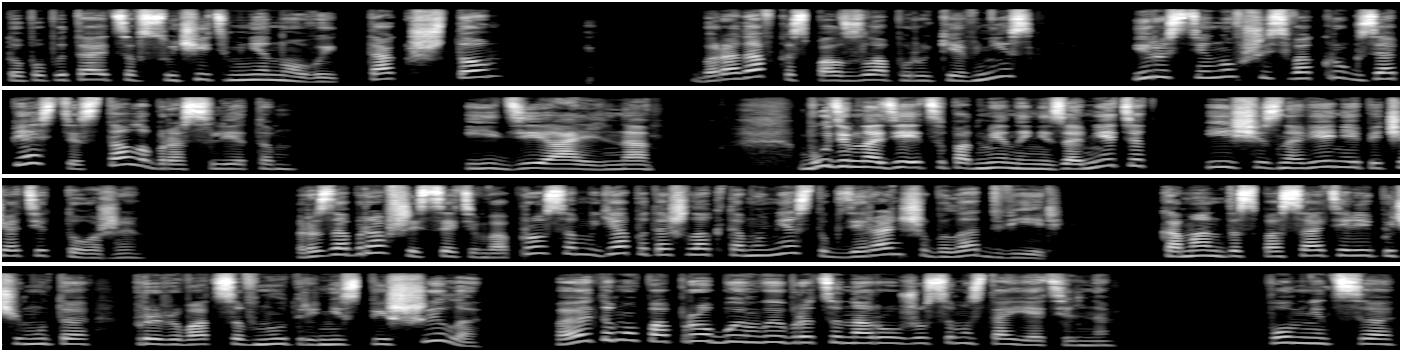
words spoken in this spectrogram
то попытается всучить мне новый. Так что... Бородавка сползла по руке вниз и, растянувшись вокруг запястья, стала браслетом. «Идеально!» Будем надеяться, подмены не заметят, и исчезновение печати тоже. Разобравшись с этим вопросом, я подошла к тому месту, где раньше была дверь. Команда спасателей почему-то прорываться внутрь не спешила, поэтому попробуем выбраться наружу самостоятельно. Помнится,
